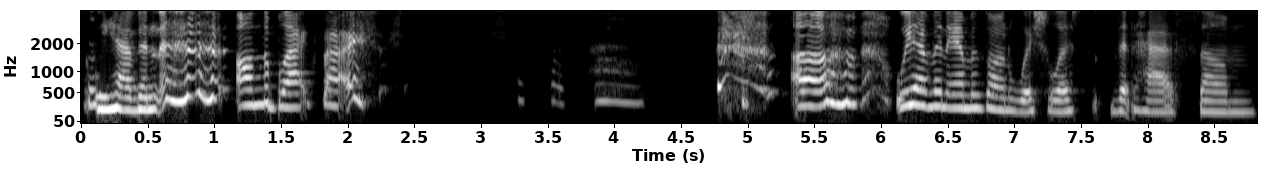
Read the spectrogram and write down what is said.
We haven't on the black side. um, we have an Amazon wish list that has some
